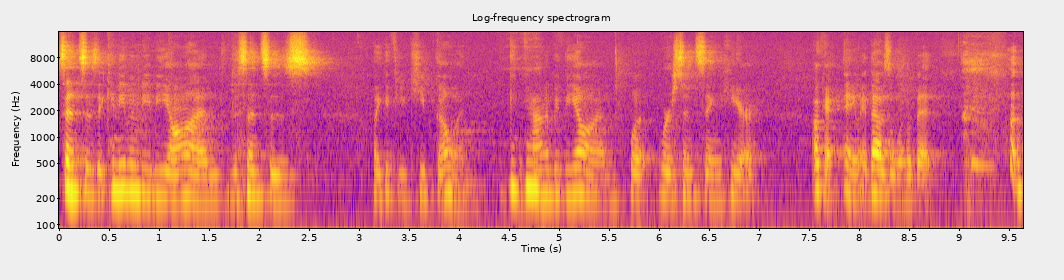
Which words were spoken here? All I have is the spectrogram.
senses. It can even be beyond the senses, like if you keep going it can mm-hmm. kind of be beyond what we're sensing here. Okay, anyway, that was a little bit.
